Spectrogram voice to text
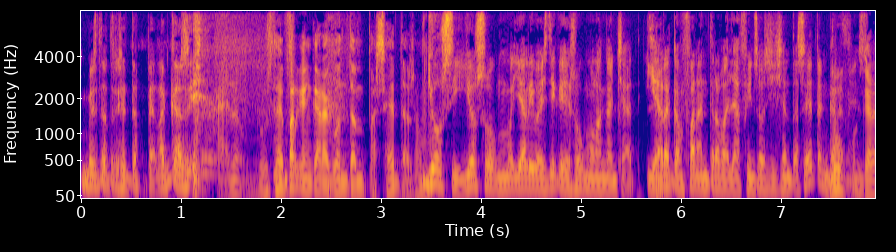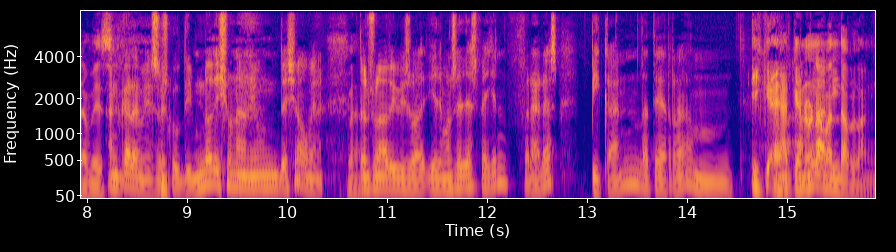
més de 300 pelen, quasi. Bueno, vostè perquè encara compta en pessetes, home. Jo sí, jo soc, ja li vaig dir que jo sóc molt enganxat. I ara que em faran treballar fins als 67, encara Buf, més. encara més. Encara més, escolti'm, no deixo anar ni un... Deixa, no, Clar. doncs un audiovisual. I llavors elles feien frares picant la terra amb... I que, a amb- que no amb anaven de blanc?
